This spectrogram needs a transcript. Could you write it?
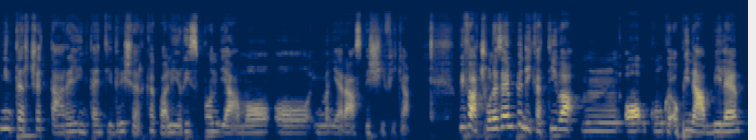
intercettare gli intenti di ricerca quali rispondiamo in maniera specifica. Vi faccio un esempio di cattiva mh, mm, o comunque opinabile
